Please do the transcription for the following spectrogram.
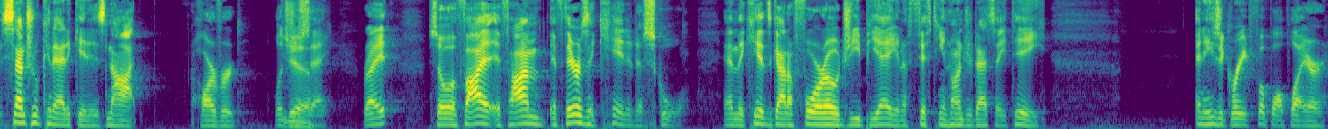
Central Connecticut is not Harvard. Let's just say, right? So if I if I'm if there's a kid at a school and the kid's got a 4.0 GPA and a 1500 SAT, and he's a great football player,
